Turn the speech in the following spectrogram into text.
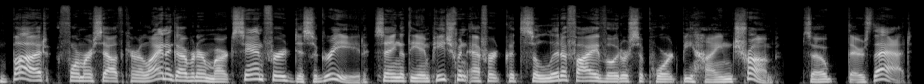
But former South Carolina Governor Mark Sanford disagreed, saying that the impeachment effort could solidify voter support behind Trump. So there's that.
